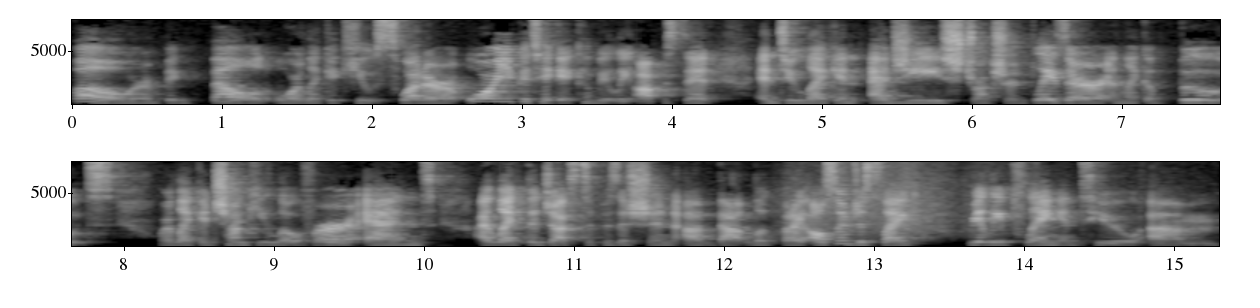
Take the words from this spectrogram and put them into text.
bow or a big belt or like a cute sweater or you could take it completely opposite and do like an edgy structured blazer and like a boot or like a chunky loafer and I like the juxtaposition of that look but I also just like really playing into um,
